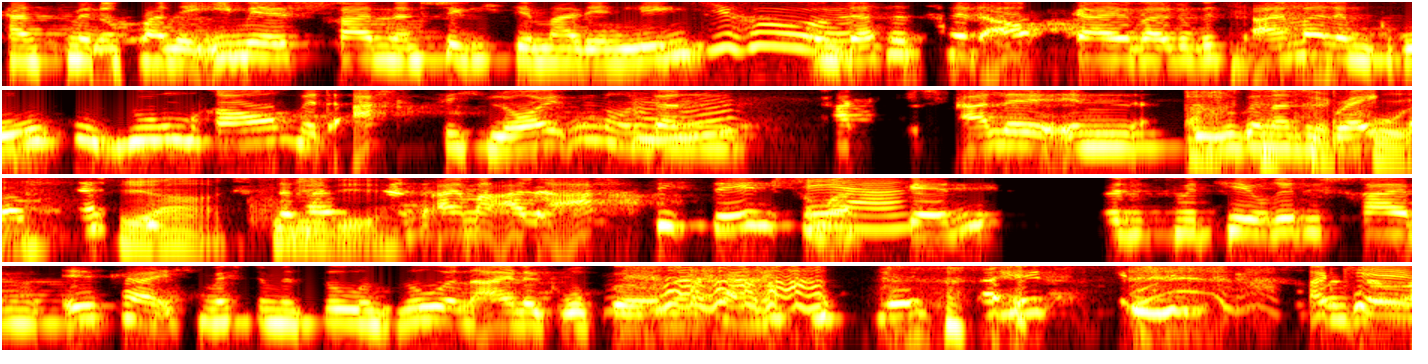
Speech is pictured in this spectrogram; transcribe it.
Kannst mir noch mal eine E-Mail schreiben, dann schicke ich dir mal den Link. Juhu. Und das ist halt auch geil, weil du bist einmal im großen Zoom-Raum mit 80 Leuten und mhm. dann packe ich alle in Ach, sogenannte ja Breakout-Sessions. Cool. Ja, das heißt, du kannst einmal alle 80 sehen, schon ja. mal scannen könntest mir theoretisch schreiben, Ilka, ich möchte mit so und so in eine Gruppe. Okay.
